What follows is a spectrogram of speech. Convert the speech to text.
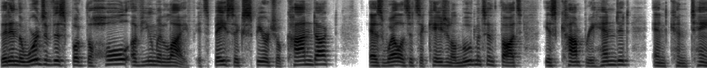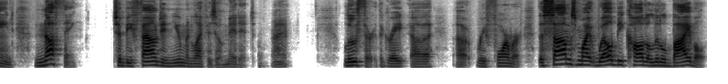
that in the words of this book, the whole of human life, its basic spiritual conduct, as well as its occasional movements and thoughts, is comprehended and contained. Nothing to be found in human life is omitted, right? Luther, the great uh, uh, reformer. The Psalms might well be called a little Bible.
